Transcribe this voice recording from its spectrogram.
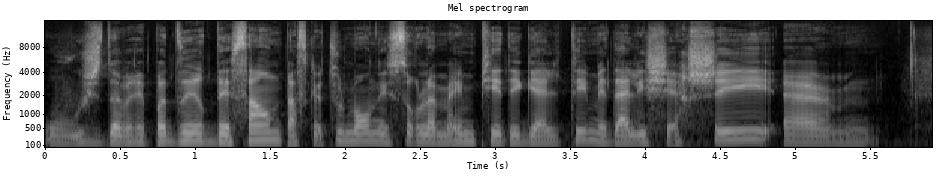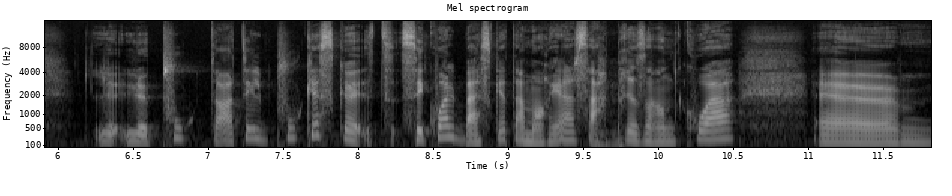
ou je ne devrais pas dire descendre parce que tout le monde est sur le même pied d'égalité, mais d'aller chercher euh, le, pouls, tâter le pouls. Qu'est-ce que c'est quoi le basket à Montréal? Ça représente quoi? Euh,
